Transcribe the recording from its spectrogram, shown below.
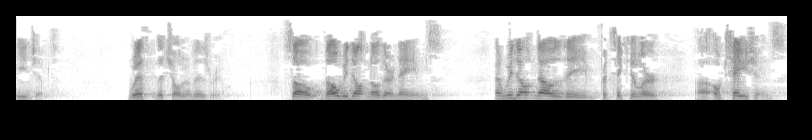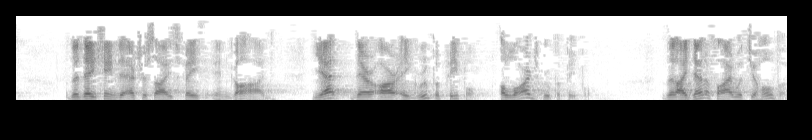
Egypt with the children of Israel. So, though we don't know their names, and we don't know the particular uh, occasions that they came to exercise faith in God, yet there are a group of people, a large group of people, that identify with Jehovah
